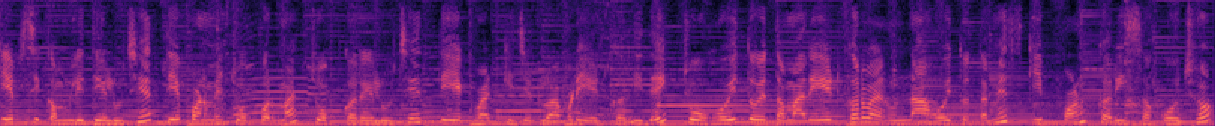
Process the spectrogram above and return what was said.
કેપ્સિકમ લીધેલું છે, તે પણ મેં ચોપરમાં ચોપ કરેલું છે. તે એક વાટકી જેટલું આપણે એડ કરી દઈ. જો હોય તો તમારે એડ કરવાનું, ના હોય તો તમે સ્કીપ પણ કરી શકો છો.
